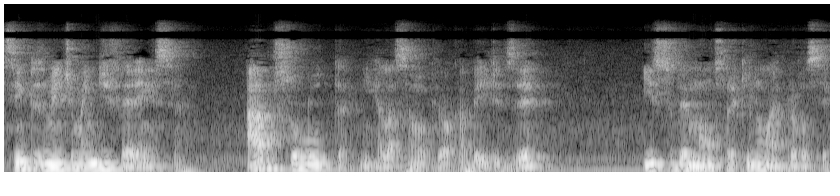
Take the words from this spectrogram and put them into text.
Simplesmente uma indiferença absoluta em relação ao que eu acabei de dizer. Isso demonstra que não é para você.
